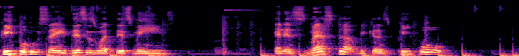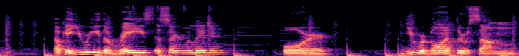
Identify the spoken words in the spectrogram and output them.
People who say this is what this means, and it's messed up because people. Okay, you were either raised a certain religion, or you were going through something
